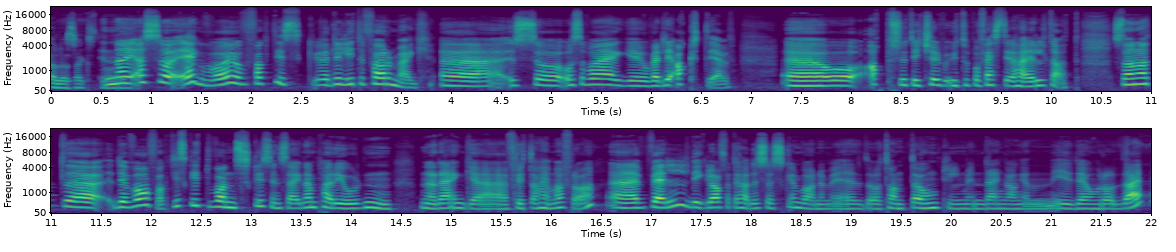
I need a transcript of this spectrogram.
eller 16 år? Nei, altså, jeg var jo faktisk veldig lite for meg. Uh, og så var jeg jo veldig aktiv. Uh, og absolutt ikke ute på fest i det hele tatt. Sånn at uh, det var faktisk litt vanskelig, syns jeg, den perioden når jeg uh, flytta hjemmefra. Jeg er veldig glad for at jeg hadde søskenbarnet mitt og tante og onkelen min den gangen i det området der.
